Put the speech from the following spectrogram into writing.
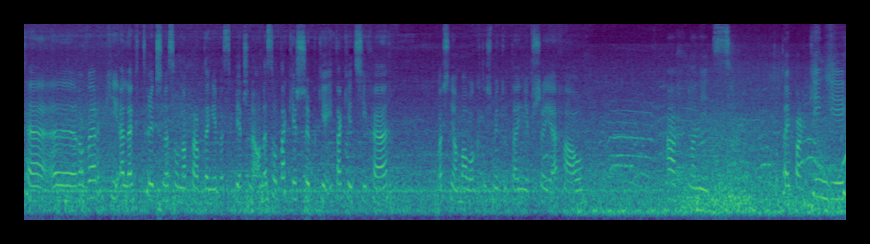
te e, rowerki elektryczne są naprawdę niebezpieczne. One są takie szybkie i takie ciche. Właśnie o mało ktoś mnie tutaj nie przejechał. Ach, no nic. Tutaj parkingi.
